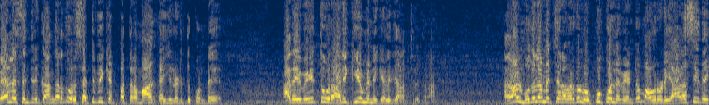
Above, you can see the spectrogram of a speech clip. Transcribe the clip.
வேலை செஞ்சிருக்காங்கிறது ஒரு சர்டிபிகேட் பத்திரமாக கையில் எடுத்துக்கொண்டு அதை வைத்து ஒரு அறிக்கையும் இன்னைக்கு எழுதி அனுப்பிச்சிருக்கிறாங்க. அதனால் முதலமைச்சர் அவர்கள் ஒப்புக்கொள்ள வேண்டும். அவருடைய அரசு இதை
